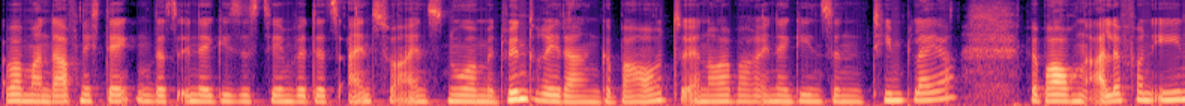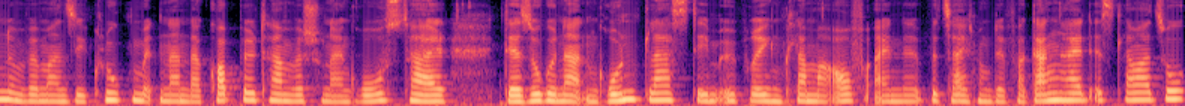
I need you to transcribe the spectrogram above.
Aber man darf nicht denken, das Energiesystem wird jetzt eins zu eins nur mit Windrädern gebaut. Erneuerbare Energien sind Teamplayer. Wir brauchen alle von ihnen und wenn man sie klug miteinander koppelt, haben wir schon einen Großteil der sogenannten Grundlast, die im Übrigen, Klammer auf, eine Bezeichnung der Vergangenheit ist, Klammer zu.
